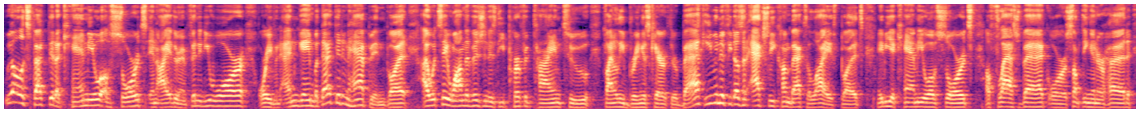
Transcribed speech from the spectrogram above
We all expected a cameo of sorts in either Infinity War or even Endgame, but that didn't happen. But I would say WandaVision is the perfect time to finally bring his character back, even if he doesn't actually come back to life, but maybe a cameo of sorts, a flashback, or something in her head.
